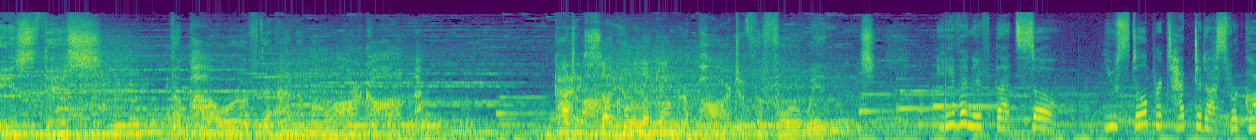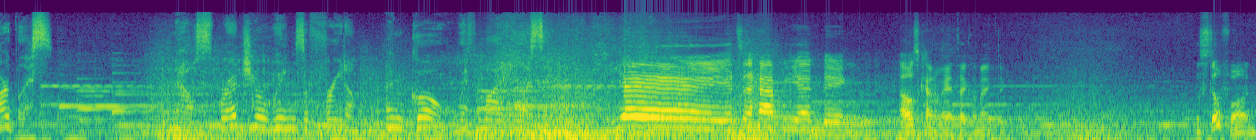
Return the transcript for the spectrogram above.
Is this the power of the Anemo Archon? God, he's so I cool am no looking. longer part of the Four Winds. Even if that's so, you still protected us regardless. Now spread your wings of freedom and go with my blessing. Yay! It's a happy ending. That was kind of anticlimactic. It's still fun.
